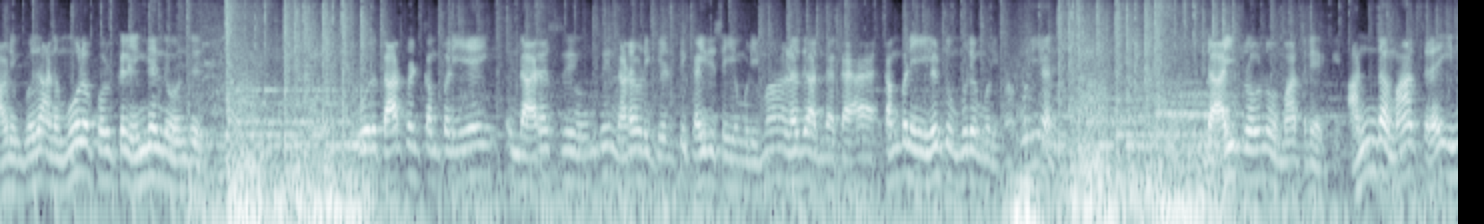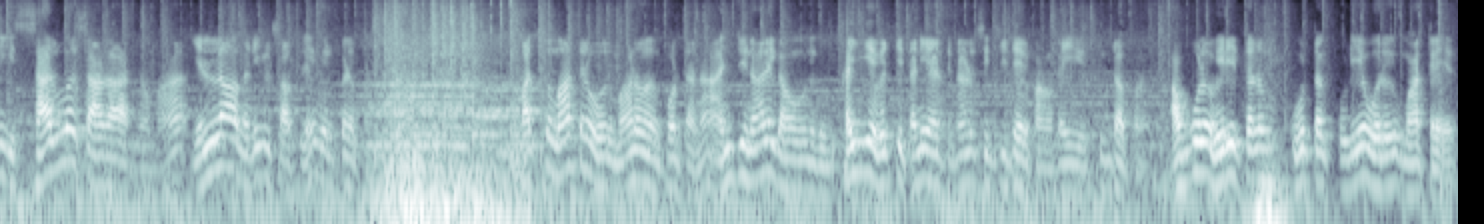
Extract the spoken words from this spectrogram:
அப்படிங்கும்போது அந்த மூலப்பொருட்கள் எங்கேருந்து வந்து ஒரு கார்ப்பரேட் கம்பெனியை இந்த அரசு வந்து நடவடிக்கை எடுத்து கைது செய்ய முடியுமா? அல்லது அந்த க கம்பெனியை இழுத்து மூட முடியுமா? முடியாது. இந்த ஐப்ரோன்னு ஒரு மாத்திரை இருக்கு. அந்த மாத்திரை இன்னைக்கு சர்வசாதாரணமாக எல்லா மெடிக்கல் ஷாப்லேயும் விற்பனை பண்ணுவோம் பத்து மாத்திரை ஒரு மாணவன் போட்டான்னா அஞ்சு நாளைக்கு அவனுக்கு கையை வெட்டி தனியாக எடுத்துட்டாலும் சிரிச்சிட்டே இருப்பாங்க கை சுட்டா போனோம் அவ்வளோ வெறித்தனம் ஊட்டக்கூடிய ஒரு மாத்திரை இது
